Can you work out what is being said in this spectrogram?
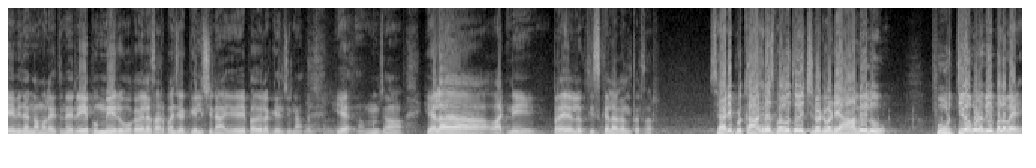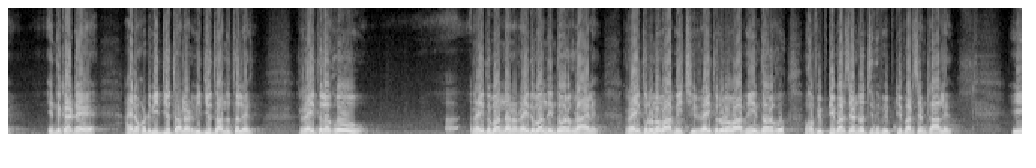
ఏ విధంగా అమలు అవుతున్నాయి రేపు మీరు ఒకవేళ సర్పంచ్గా గెలిచినా ఏ పదవిలో గెలిచినా ఏ ఎలా వాటిని ప్రజల్లోకి తీసుకెళ్ళగలుగుతారు సార్? సార్ ఇప్పుడు కాంగ్రెస్ ప్రభుత్వం ఇచ్చినటువంటి హామీలు పూర్తిగా కూడా విఫలమైనవి ఎందుకంటే ఆయన ఒకటి విద్యుత్ అన్నాడు విద్యుత్ అందుతలేదు. రైతులకు రైతు బంధు అన్నాడు రైతు బంధు ఇంతవరకు రాయలేదు. రైతు రుణమాఫీ ఇచ్చి రైతు రుణమాఫీ ఇంతవరకు ఒక ఫిఫ్టీ పర్సెంట్ వచ్చింది ఫిఫ్టీ పర్సెంట్ రాలేదు. ఈ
